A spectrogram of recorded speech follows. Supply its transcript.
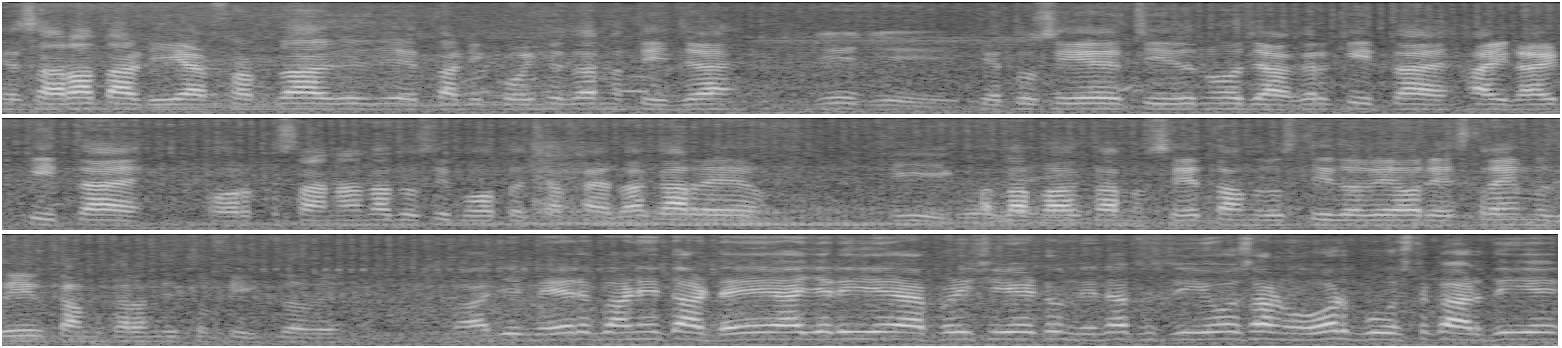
ਇਹ ਸਾਰਾ ਤੁਹਾਡੀ ਐਫਰਟ ਦਾ ਇਹ ਤੁਹਾਡੀ ਕੋਸ਼ਿਸ਼ ਦਾ ਨਤੀਜਾ ਹੈ। ਜੀ ਜੀ। ਕਿ ਤੁਸੀਂ ਇਹ ਚੀਜ਼ ਨੂੰ ਉਜਾਗਰ ਕੀਤਾ ਹੈ ਹਾਈਲਾਈਟ ਕੀਤਾ ਹੈ ਔਰ ਕਿਸਾਨਾਂ ਦਾ ਤੁਸੀਂ ਬਹੁਤ ਅੱਛਾ ਫਾਇਦਾ ਕਰ ਰਹੇ ਹੋ। ਠੀਕ ਅੱਲਾਹ ਪਾਕ ਤੁਹਾਨੂੰ ਸਿਹਤ ਤੰਦਰੁਸਤੀ ਦੇਵੇ ਔਰ ਇਸ ਤਰ੍ਹਾਂ ਹੀ ਮਜ਼ੀਦ ਕੰਮ ਕਰਨ ਦੀ ਤੌਫੀਕ ਦੇਵੇ। ਬਾਜੀ ਮਿਹਰਬਾਨੀ ਤੁਹਾਡੇ ਆ ਜਿਹੜੀ ਐਪਰੀਸ਼ੀਏਟ ਹੁੰਦੀ ਨਾ ਤੁਸੀਂ ਉਹ ਸਾਨੂੰ ਹੋਰ ਬੂਸਟ ਕਰਦੀ ਏ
